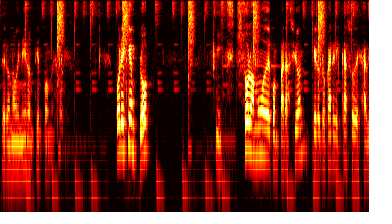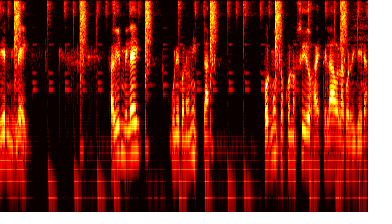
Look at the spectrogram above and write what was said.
pero no vinieron tiempos mejores. Por ejemplo, y solo a modo de comparación, quiero tocar el caso de Javier Milei. Javier Milei, un economista, por muchos conocidos a este lado de la cordillera,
